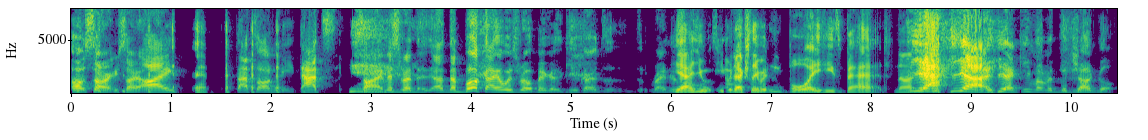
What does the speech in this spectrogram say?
Oh, sorry, sorry. I that's on me. That's sorry. I misread the, uh, the book. I always wrote bigger. The cue cards. Uh, right. Yeah, you you would actually written, "Boy, he's bad." Not yeah, yeah, yeah. Keep him in the jungle.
